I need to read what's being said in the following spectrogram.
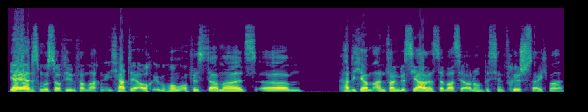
Ja, ja, das musst du auf jeden Fall machen. Ich hatte auch im Homeoffice damals, ähm, hatte ich ja am Anfang des Jahres, da war es ja auch noch ein bisschen frisch, sag ich mal.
